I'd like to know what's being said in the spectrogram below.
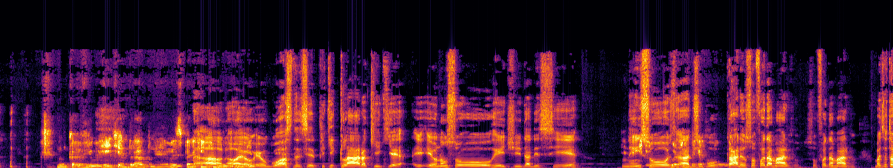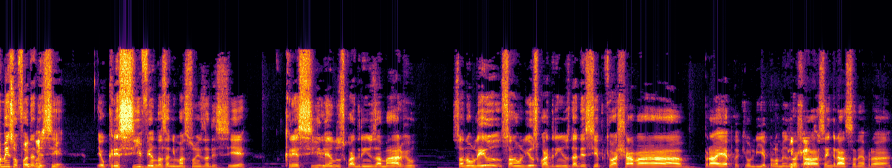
Nunca vi. O hate é brabo, né? Mas espero não, que. Não, não, eu, eu gosto desse. Fique claro aqui que é, eu não sou hate da DC. Nem sou, ah, tipo, claro, eu sou fã da Marvel, sou fã da Marvel, mas eu também sou fã eu da DC. Eu cresci vendo as animações da DC, cresci lendo os quadrinhos da Marvel, só não leio, só não li os quadrinhos da DC porque eu achava, pra época que eu lia, pelo menos, eu achava sem graça, né, pra,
